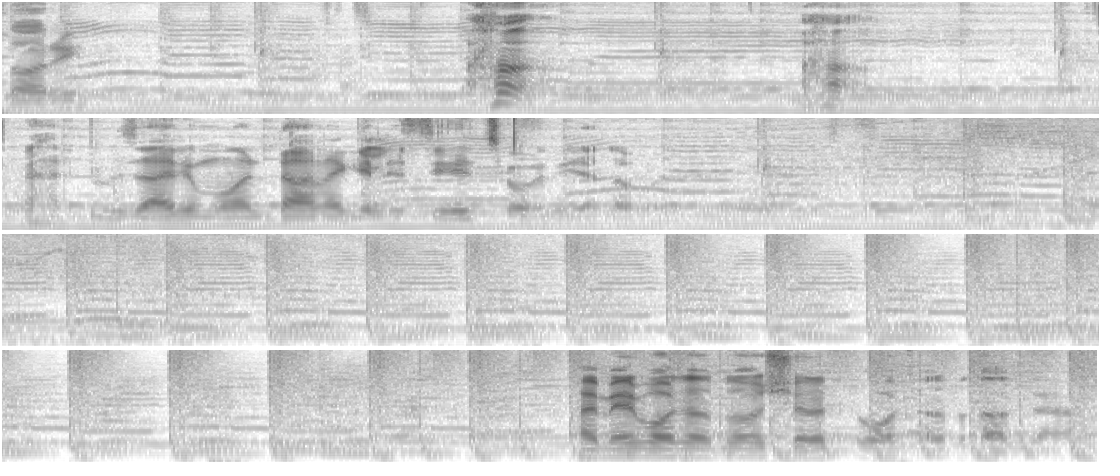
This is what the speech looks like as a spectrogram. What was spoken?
सॉरी बेचारी मोन्टाना के लिए सीए छोड़ दिया लोगों ने भाई मेरे बहुत ज़्यादा शरद पे बहुत ज़्यादा बताते हैं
